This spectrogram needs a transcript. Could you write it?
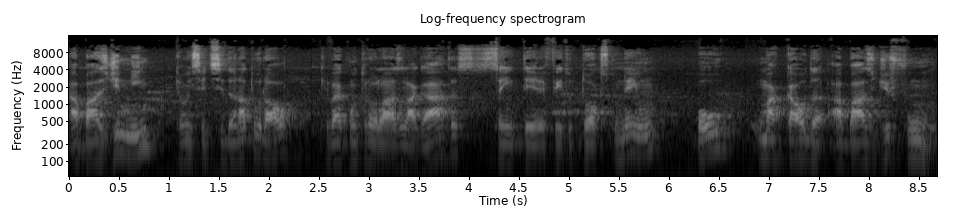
à base de NIM, que é um inseticida natural que vai controlar as lagartas sem ter efeito tóxico nenhum, ou uma cauda à base de fumo,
